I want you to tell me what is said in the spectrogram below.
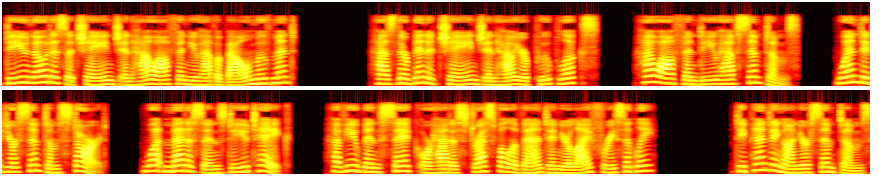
Do you notice a change in how often you have a bowel movement? Has there been a change in how your poop looks? How often do you have symptoms? When did your symptoms start? What medicines do you take? Have you been sick or had a stressful event in your life recently? Depending on your symptoms,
